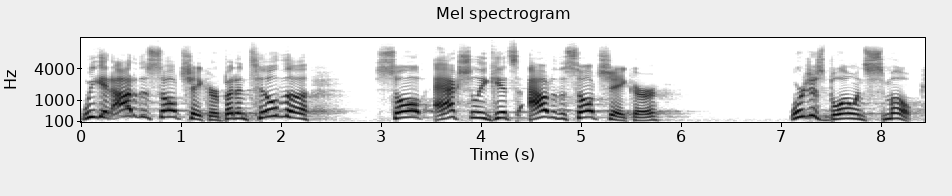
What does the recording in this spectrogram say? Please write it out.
we get out of the salt shaker. But until the salt actually gets out of the salt shaker, we're just blowing smoke.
